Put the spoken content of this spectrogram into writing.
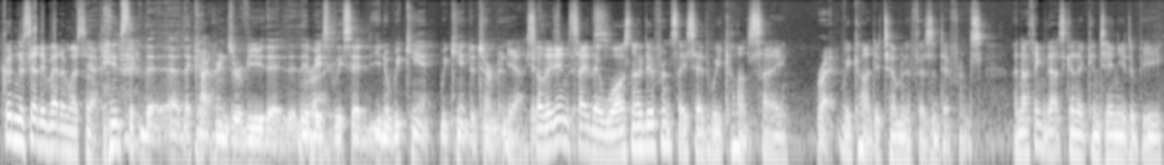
Couldn't have said it better myself. Yeah, hence the the, uh, the Cochrane's review that they Right. basically said, you know, we can't we can't determine. Yeah, so they didn't say there was no difference. They said we can't say. Right. We can't determine if there's a difference, and I think that's going to continue to be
